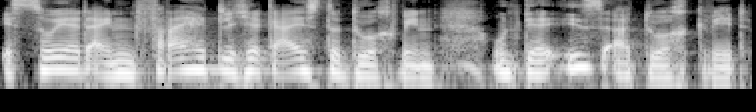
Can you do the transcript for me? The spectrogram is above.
Es soll ja ein freiheitlicher Geist da durchgehen. Und der ist auch durchgeweht.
